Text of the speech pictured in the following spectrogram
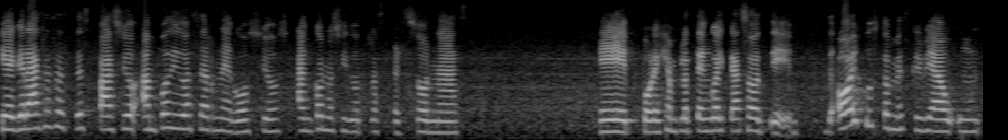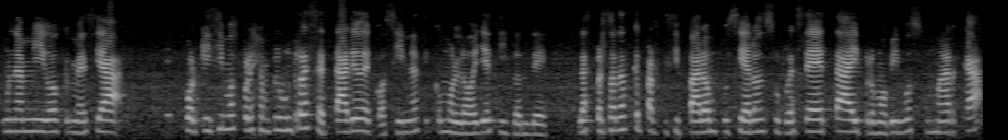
que gracias a este espacio han podido hacer negocios, han conocido otras personas. Eh, por ejemplo, tengo el caso de, hoy justo me escribía un, un, amigo que me decía, porque hicimos, por ejemplo, un recetario de cocina, así como lo oyes, y donde las personas que participaron pusieron su receta y promovimos su marca.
